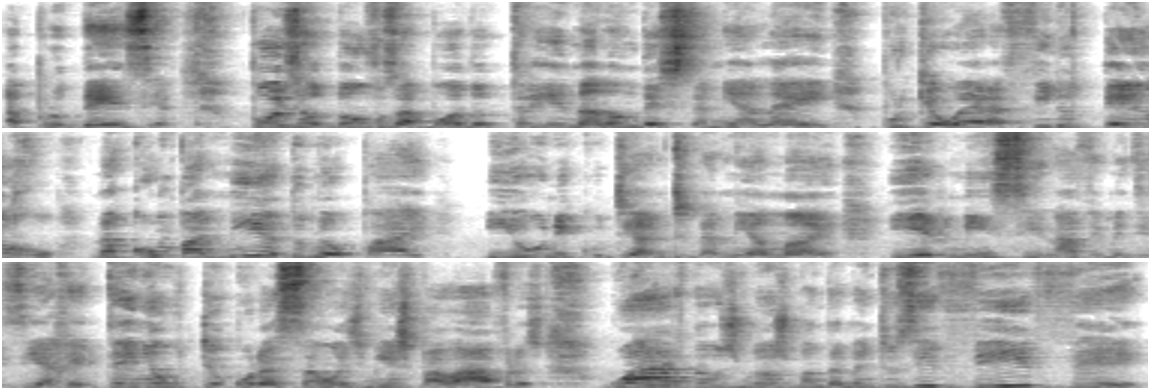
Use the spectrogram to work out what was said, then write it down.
a prudência, pois eu dou-vos a boa doutrina, não deixe a minha lei, porque eu era filho tenro na companhia do meu Pai e único diante da minha mãe. E ele me ensinava e me dizia: retenha o teu coração as minhas palavras, guarda os meus mandamentos e vive.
